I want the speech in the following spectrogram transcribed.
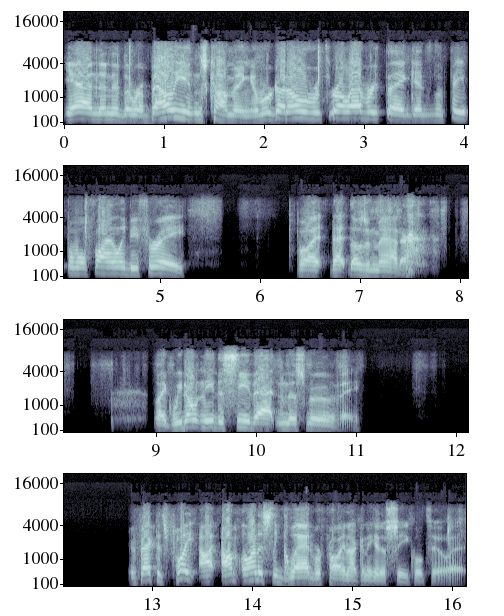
yeah, and then the rebellion's coming, and we're going to overthrow everything, and the people will finally be free. But that doesn't matter. like, we don't need to see that in this movie. In fact, it's probably, I, I'm honestly glad we're probably not going to get a sequel to it.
